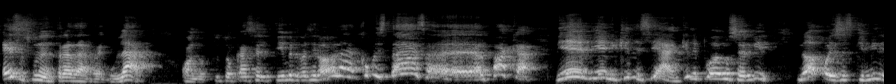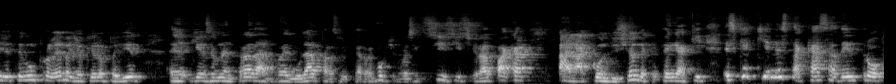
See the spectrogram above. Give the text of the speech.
Eso es una entrada regular cuando tú tocas el timbre, te vas a decir, hola, ¿cómo estás, eh, alpaca? Bien, bien, ¿y qué desean? ¿Qué le podemos servir? No, pues es que mire, yo tengo un problema, yo quiero pedir, eh, quiero hacer una entrada regular para solicitar refugio. Te voy a decir, sí, sí, señor alpaca, a la condición de que tenga aquí. Es que aquí en esta casa dentro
